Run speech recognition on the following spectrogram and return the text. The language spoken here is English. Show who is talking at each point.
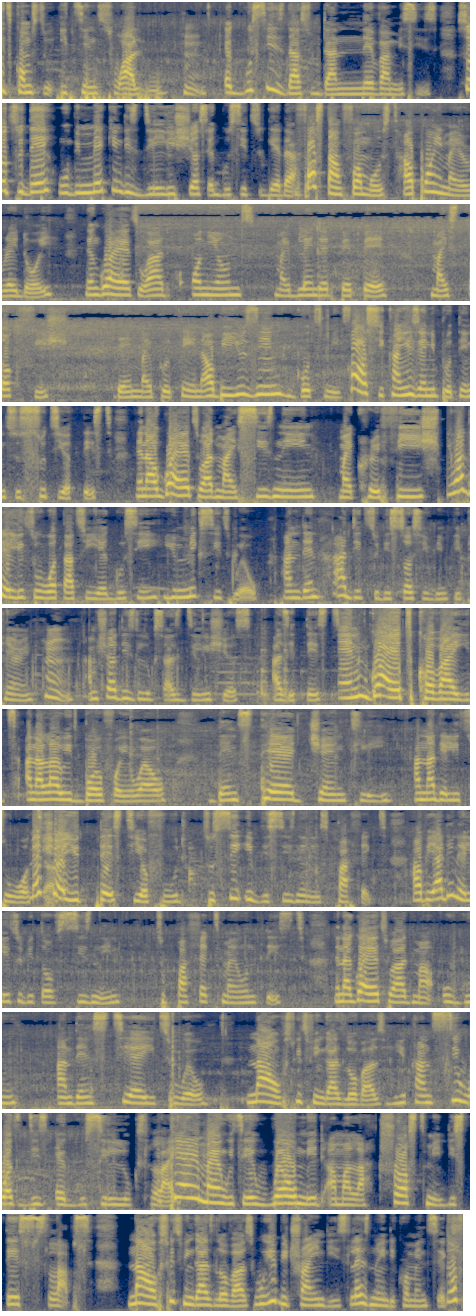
Speaker 1: it comes to eating swallow, hmm, egusi is that soup that never misses. So today we'll be making this delicious egusi together. First and foremost, I'll pour in my red oil, then go ahead to add onions, my blended pepper, my stock fish, then my protein. I'll be using goat meat. Of course, you can use any protein to suit your taste. Then I'll go ahead to add my seasoning, my crayfish. You add a little water to your egusi, you mix it well and then add it to the sauce you've been preparing. Hmm, I'm sure this looks as delicious as it tastes. And go ahead to cover it and allow it boil for a while. Then stir gently and add a little water. Make sure you taste your food to see if the seasoning is perfect. I'll be adding a little bit of seasoning to perfect my own taste. Then I go ahead to add my ugu and then stir it well. Now, sweet fingers lovers, you can see what this egusi looks like. Bear mine with a well-made amala. Trust me, this taste slaps. Now, sweet fingers lovers, will you be trying this? Let's know in the comment section.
